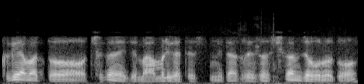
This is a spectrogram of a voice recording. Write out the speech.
그게 아마 또 최근에 이제 마무리가 됐습니다. 그래서 시간적으로도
